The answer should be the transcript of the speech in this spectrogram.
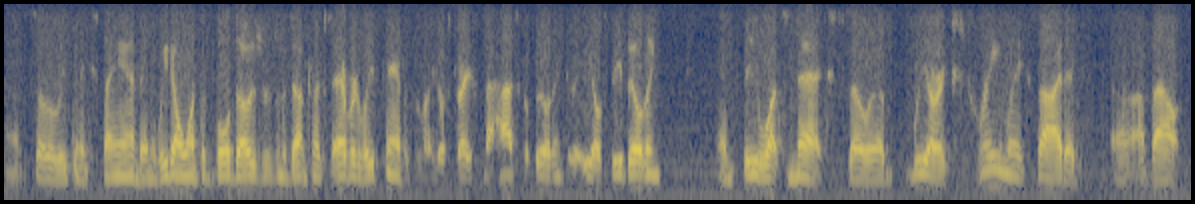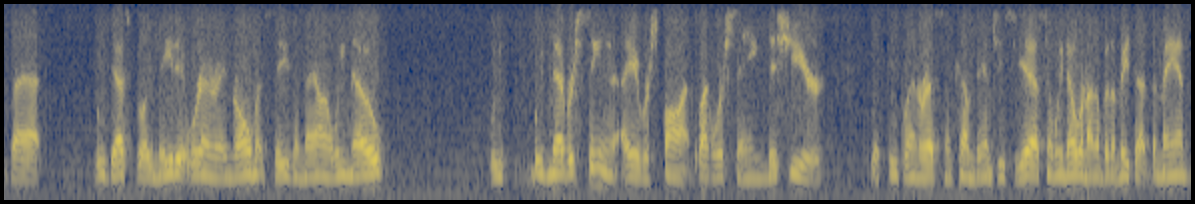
uh, so that we can expand. And we don't want the bulldozers and the dump trucks to ever leave campus. We want to go straight from that high school building to the ELC building and see what's next. So uh, we are extremely excited uh, about that. We desperately need it. We're in enrollment season now, and we know we've we've never seen a response like we're seeing this year with people interested in coming to MTCS, and we know we're not going to be able to meet that demand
